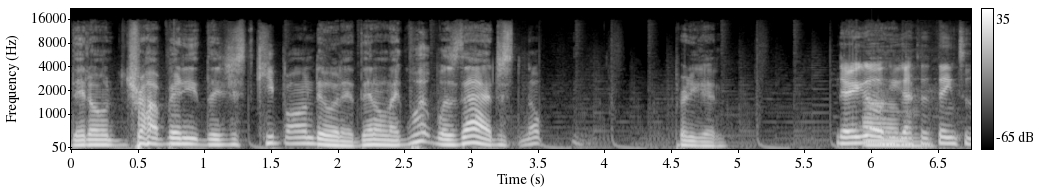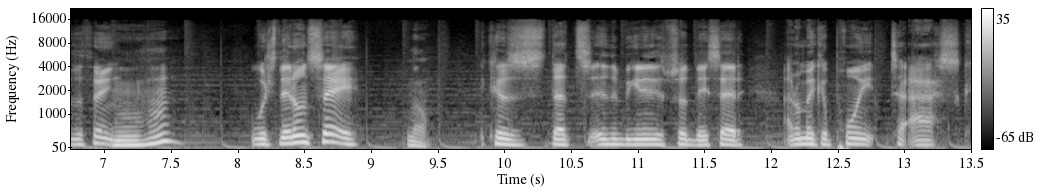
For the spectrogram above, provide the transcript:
they don't drop any. They just keep on doing it. They don't like what was that? Just nope. Pretty good. There you go. he got Um, the thing to the thing, Mm-hmm. which they don't say. No. because that's in the beginning of the episode. They said, "I don't make a point to ask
